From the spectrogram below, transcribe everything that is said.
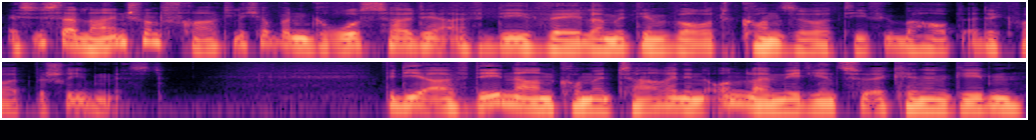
Es ist allein schon fraglich, ob ein Großteil der AfD-Wähler mit dem Wort konservativ überhaupt adäquat beschrieben ist. Wie die AfD-nahen Kommentare in den Online-Medien zu erkennen geben,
